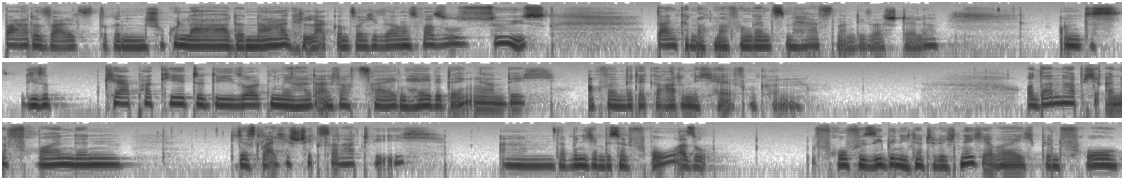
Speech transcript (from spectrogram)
Badesalz drin, Schokolade, Nagellack und solche Sachen. Es war so süß. Danke nochmal von ganzem Herzen an dieser Stelle. Und das, diese Care-Pakete, die sollten mir halt einfach zeigen, hey, wir denken an dich, auch wenn wir dir gerade nicht helfen können. Und dann habe ich eine Freundin, die das gleiche Schicksal hat wie ich. Ähm, da bin ich ein bisschen froh. Also froh für sie bin ich natürlich nicht, aber ich bin froh,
